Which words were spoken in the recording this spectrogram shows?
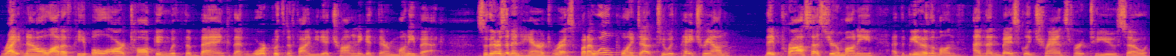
Right now, a lot of people are talking with the bank that worked with Defy Media trying to get their money back. So there's an inherent risk. But I will point out too, with Patreon, they process your money at the beginning of the month and then basically transfer it to you. So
